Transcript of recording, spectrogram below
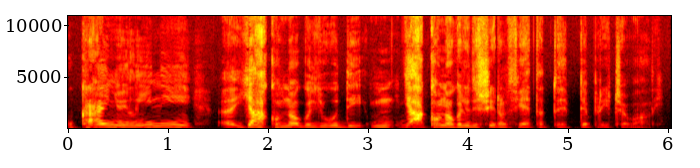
u krajnjoj liniji e, jako mnogo ljudi, jako mnogo ljudi širom svijeta te, te priče voli.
